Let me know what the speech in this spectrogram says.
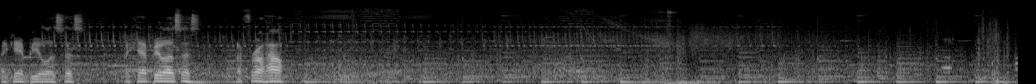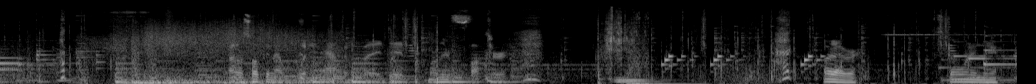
I can't BLSS. I can't BLSS. I forgot how. I was hoping that wouldn't happen, but it did. Motherfucker. Whatever. Just going in there.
